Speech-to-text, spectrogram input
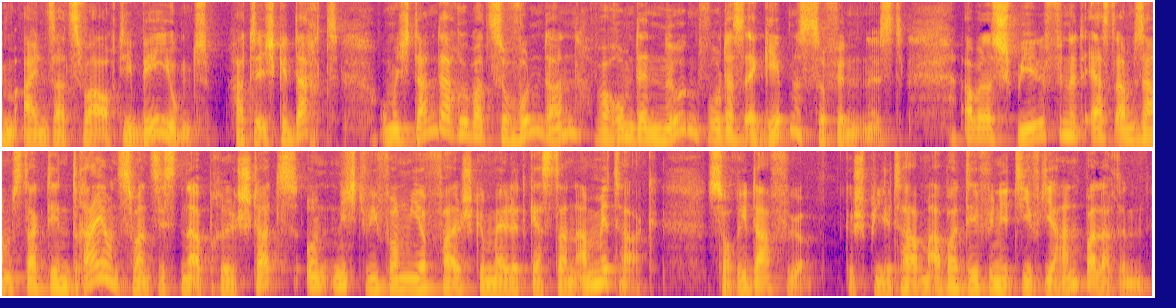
Im Einsatz war auch die B-Jugend, hatte ich gedacht, um mich dann darüber zu wundern, warum denn nirgendwo das Ergebnis zu finden ist. Aber das Spiel findet erst am Samstag, den 23. April statt und nicht wie von mir falsch gemeldet gestern am Mittag. Sorry dafür. Gespielt haben aber definitiv die Handballerinnen.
